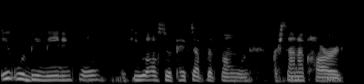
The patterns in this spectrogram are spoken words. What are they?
it would be meaningful if you also picked up the phone or sent a card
